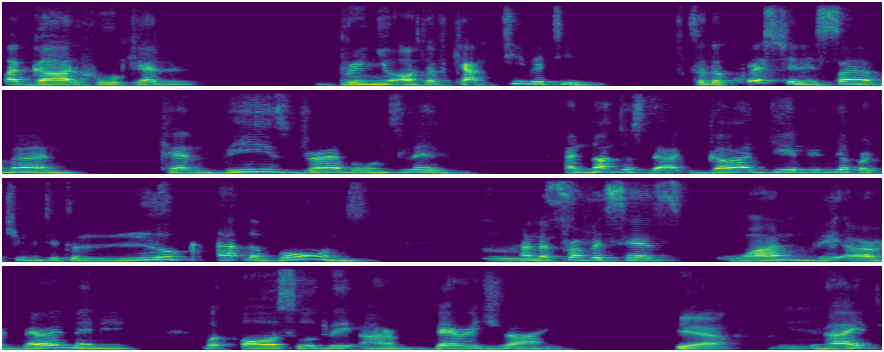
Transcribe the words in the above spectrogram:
a God who can bring you out of captivity. So the question is, Son of Man, can these dry bones live? And not just that, God gave him the opportunity to look at the bones. And the prophet says, one, they are very many, but also they are very dry, Yeah. Yeah. right?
